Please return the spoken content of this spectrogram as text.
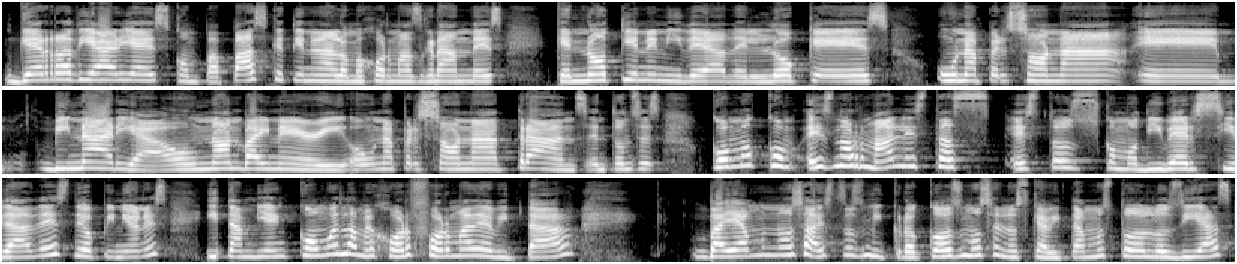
guerra diaria es con papás que tienen a lo mejor más grandes, que no tienen idea de lo que es una persona eh, binaria o un non-binary o una persona trans. Entonces, ¿cómo, es normal estas estos como diversidades de opiniones y también cómo es la mejor forma de habitar? Vayámonos a estos microcosmos en los que habitamos todos los días.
